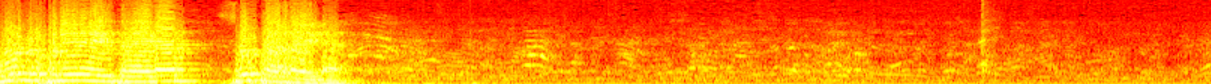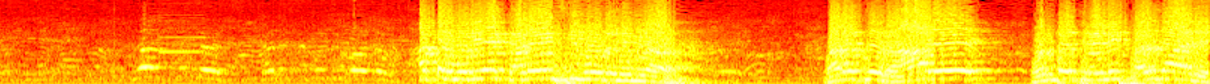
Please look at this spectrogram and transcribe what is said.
மூன்று புள்ளிகளை எடுத்த ரைடர் சூப்பர் ரைடர் கடைசி மூன்று நிமிடம். வடக்கூர் ஆறு ஒன்பத்தி ஏழு பதினாறு.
